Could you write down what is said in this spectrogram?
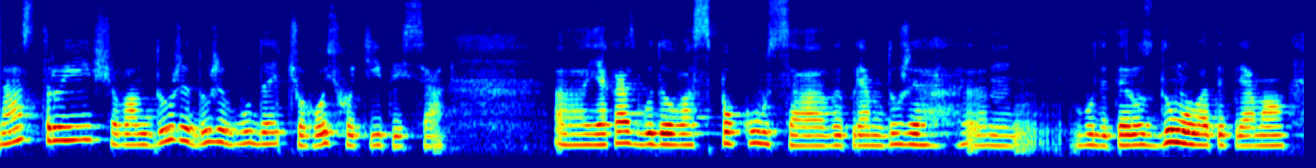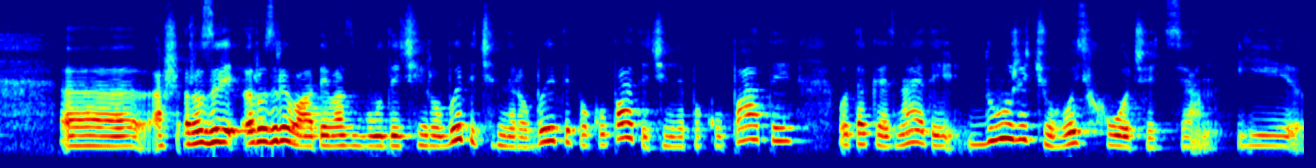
настрої, що вам дуже-дуже буде чогось хотітися. Е, якась буде у вас спокуса, ви прям дуже е, будете роздумувати, прямо аж розривати вас буде, чи робити, чи не робити, покупати, чи не покупати. Отаке, знаєте, дуже чогось хочеться. І е,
